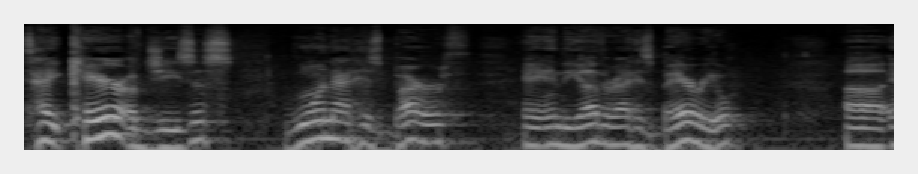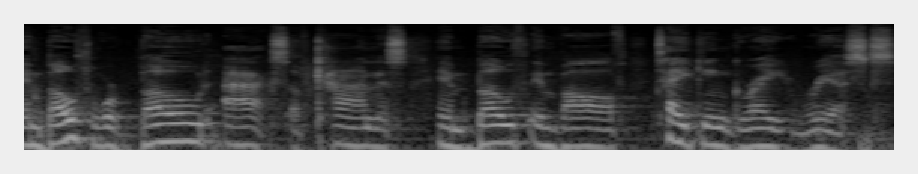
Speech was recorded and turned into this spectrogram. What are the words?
take care of Jesus, one at his birth and the other at his burial. Uh, and both were bold acts of kindness, and both involved taking great risks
